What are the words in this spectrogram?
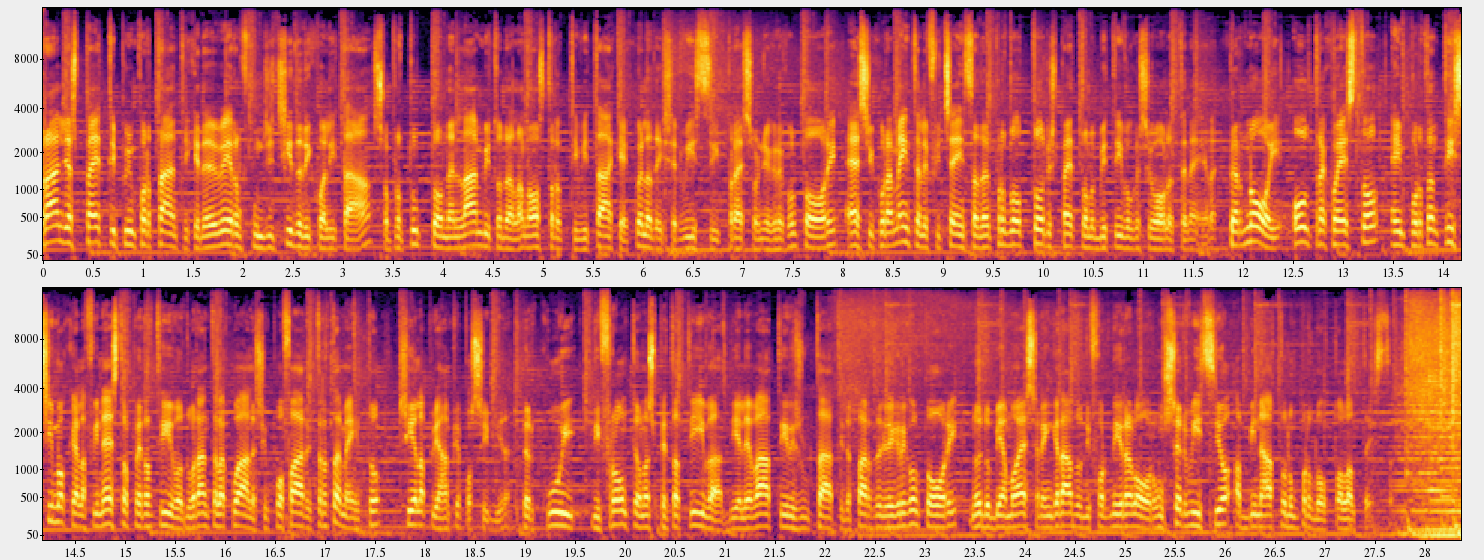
Tra gli aspetti più importanti che deve avere un fungicida di qualità, soprattutto nell'ambito della nostra attività che è quella dei servizi presso gli agricoltori, è sicuramente l'efficienza del prodotto rispetto all'obiettivo che si vuole ottenere. Per noi, oltre a questo, è importantissimo che la finestra operativa durante la quale si può fare il trattamento sia la più ampia possibile. Per cui di fronte a un'aspettativa di elevati risultati da parte degli agricoltori, noi dobbiamo essere in grado di fornire loro un servizio abbinato ad un prodotto all'altezza.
